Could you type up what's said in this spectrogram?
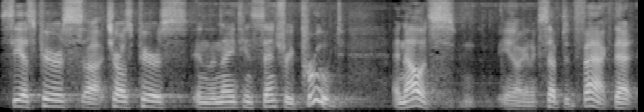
C.S. Peirce, uh, Charles Peirce in the 19th century proved, and now it's you know, an accepted fact, that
